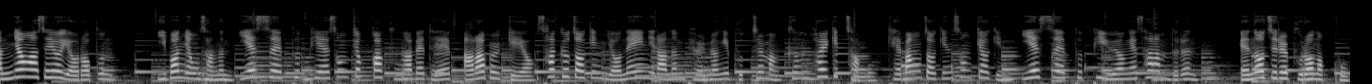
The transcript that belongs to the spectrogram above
안녕하세요 여러분. 이번 영상은 ESFP의 성격과 궁합에 대해 알아볼게요. 사교적인 연예인이라는 별명이 붙을 만큼 활기차고 개방적인 성격인 ESFP 유형의 사람들은 에너지를 불어넣고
